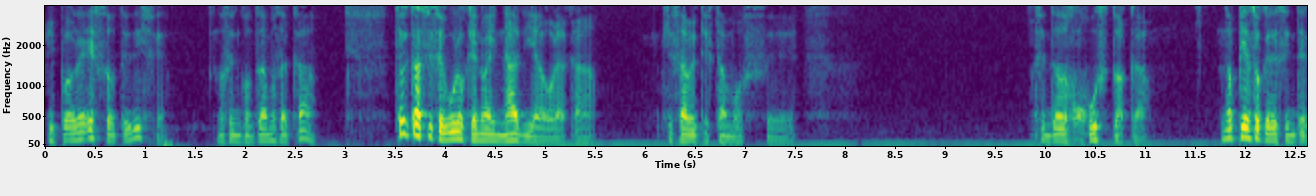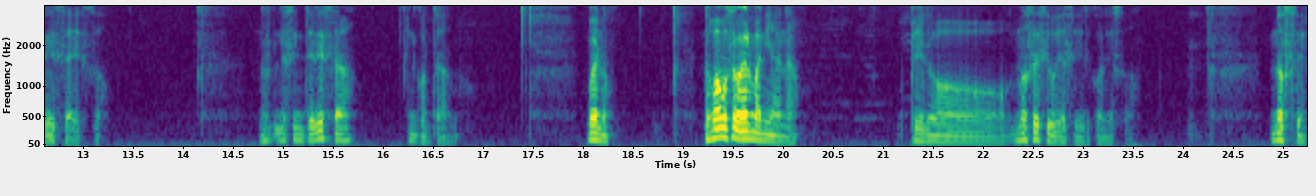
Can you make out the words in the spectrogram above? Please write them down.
Y por eso te dije, nos encontramos acá. Estoy casi seguro que no hay nadie ahora acá que sabe que estamos eh, sentados justo acá. No pienso que les interesa esto. les interesa encontrarnos. Bueno, nos vamos a ver mañana. Pero no sé si voy a seguir con eso. No sé.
